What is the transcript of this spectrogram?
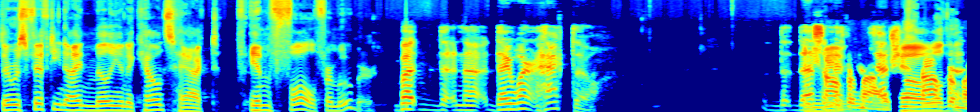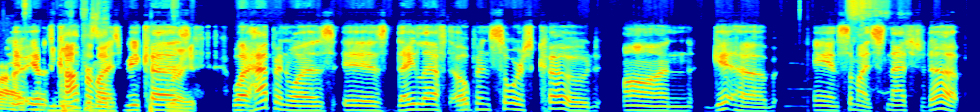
There was 59 million accounts hacked in full from Uber. But th- no, they weren't hacked though. Th- that's you a mean? misconception. Oh, well, that- Compromise. it, it was You mean 'cause that- compromised because Right. what happened was is they left open source code on GitHub and somebody snatched it up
